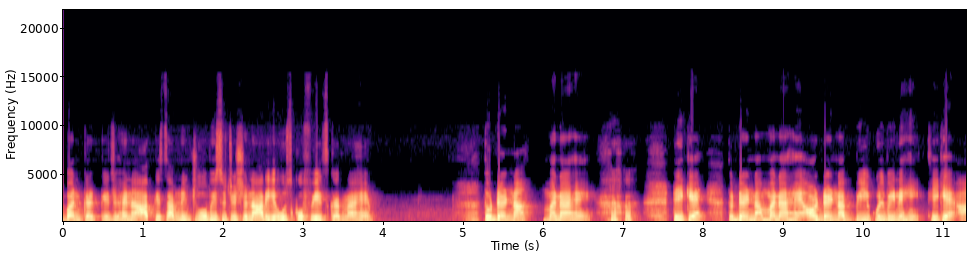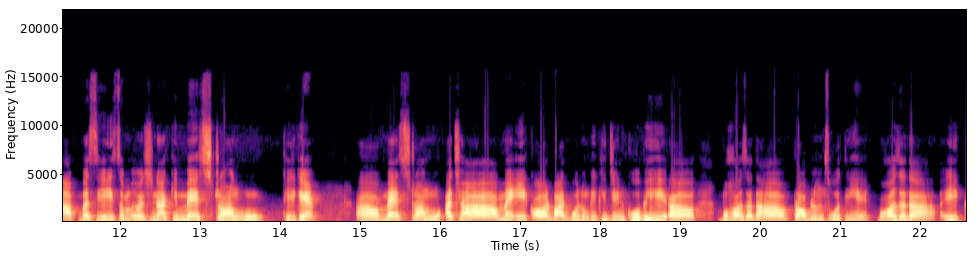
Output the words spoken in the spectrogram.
बन कर के जो है ना, आपके सामने जो भी सिचुएशन आ रही है, उसको फेस करना है। तो डरना मना है। ठीक है? तो डरना मना है और डरना बिल्कुल भी नहीं। ठीक है? आप बस यही समझना कि मैं स्ट्रांग हूँ। ठीक है? आ, मैं स्ट्रांग हूँ। अच्छा आ, मैं एक और बात बोलूँगी कि जिनको भी आ, बहुत ज़्यादा प्रॉब्लम्स होती हैं बहुत ज़्यादा एक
